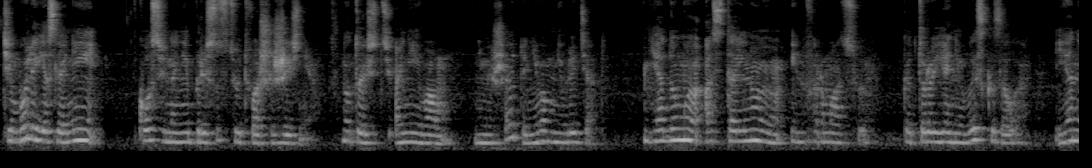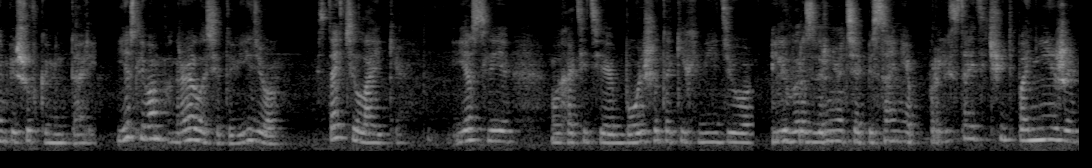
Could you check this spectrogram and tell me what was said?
Тем более, если они косвенно не присутствуют в вашей жизни. Ну, то есть они вам не мешают, они вам не вредят. Я думаю, остальную информацию, которую я не высказала, я напишу в комментарии. Если вам понравилось это видео, ставьте лайки. Если вы хотите больше таких видео, или вы развернете описание, пролистайте чуть пониже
